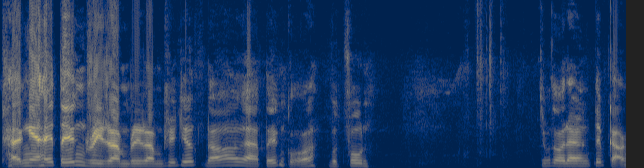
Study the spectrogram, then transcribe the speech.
thể nghe thấy tiếng rì rầm rì rầm phía trước. Đó là tiếng của vực phun. Chúng tôi đang tiếp cận.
